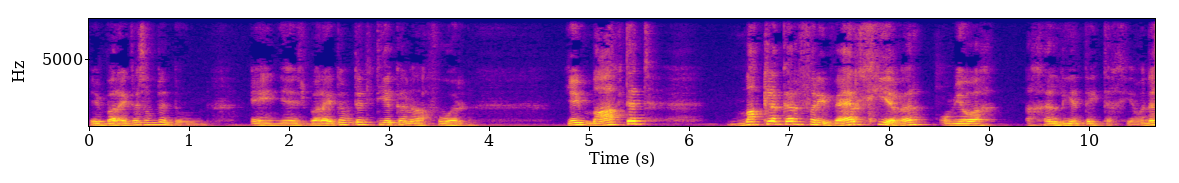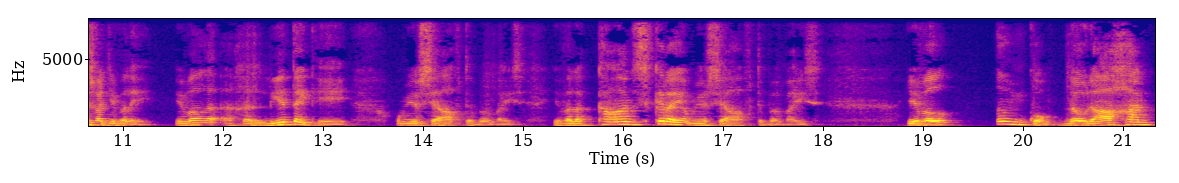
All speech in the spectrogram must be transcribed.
jy bereid is om te doen en jy is bereid om te teken daarvoor. Jy maak dit makliker vir die werkgewer om jou 'n geleentheid te gee. Want dis wat jy wil hê. Jy wil 'n geleentheid hê om jouself te bewys. Jy wil 'n kans kry om jouself te bewys. Jy wil inkom. Nou daar gaan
